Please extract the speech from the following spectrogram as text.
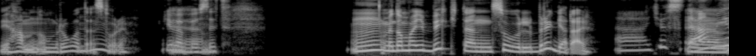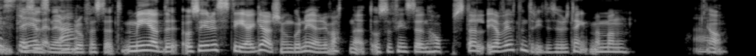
Det är hamnområde, mm. står det. Gud vad busigt. Mm, men de har ju byggt en solbrygga där. Uh, just det. Ja, just det precis nere vid brofästet. Med, och så är det stegar som går ner i vattnet och så finns det en hoppställ. Jag vet inte riktigt hur det är tänkt, men man, uh. ja,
